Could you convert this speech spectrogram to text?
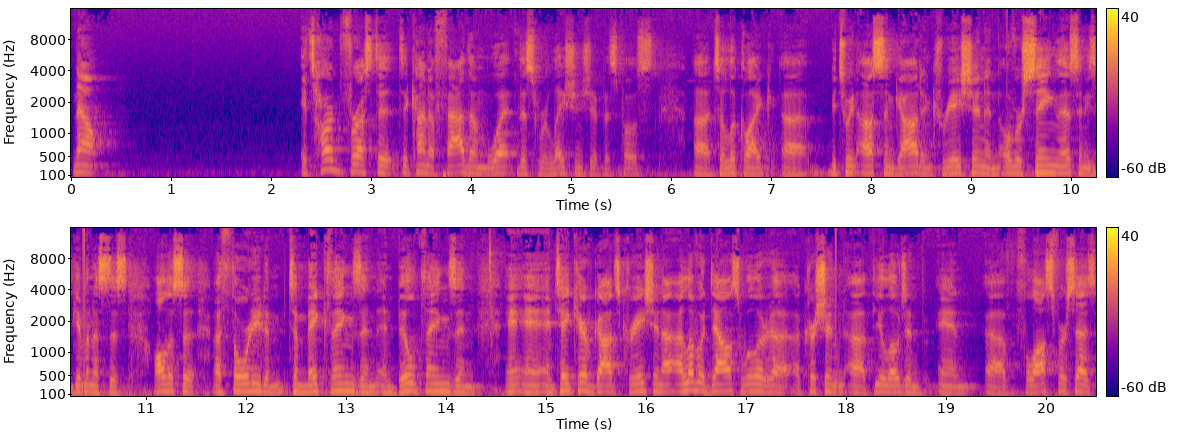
Now, it's hard for us to, to kind of fathom what this relationship is supposed uh, to look like uh, between us and God and creation and overseeing this. And He's given us this all this uh, authority to, to make things and, and build things and, and, and, take care of God's creation. I, I love what Dallas Willard, a, a Christian uh, theologian and uh, philosopher, says.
